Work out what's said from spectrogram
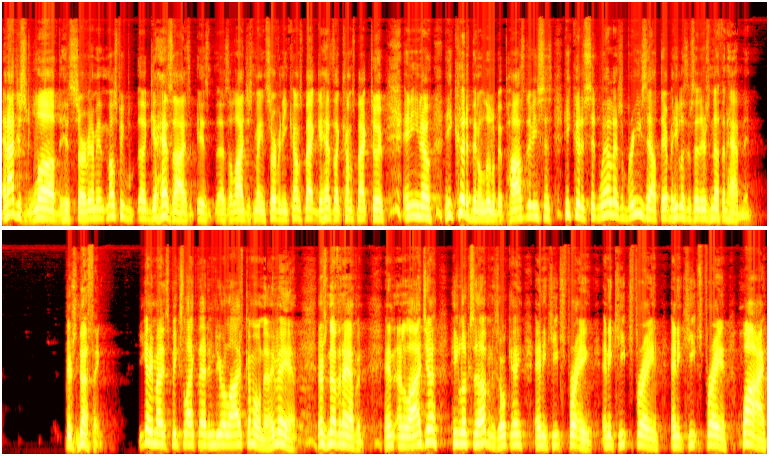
And I just loved his servant. I mean, most people, uh, Gehazi is, is, Elijah's main servant. He comes back, Gehazi comes back to him. And, you know, he could have been a little bit positive. He says, He could have said, Well, there's a breeze out there. But he listened and said, There's nothing happening. There's nothing. You got anybody that speaks like that into your life? Come on now, amen. There's nothing happened. And, Elijah, he looks up and says, okay, and he keeps praying, and he keeps praying, and he keeps praying. Why?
